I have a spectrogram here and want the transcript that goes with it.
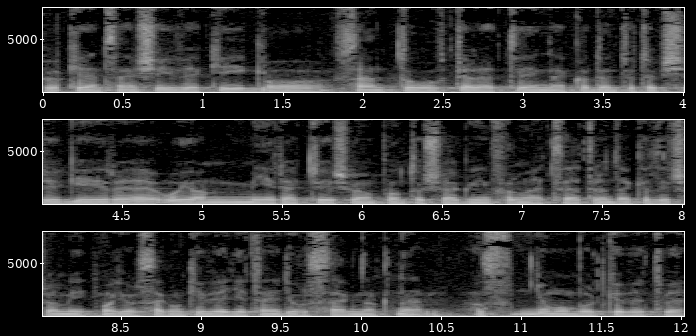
90-es évekig a szántó területének a döntő többségére olyan méretű és olyan pontoságú információt rendelkezés, ami Magyarországon kívül egyetlen egy országnak nem. Az nyomon volt követve.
